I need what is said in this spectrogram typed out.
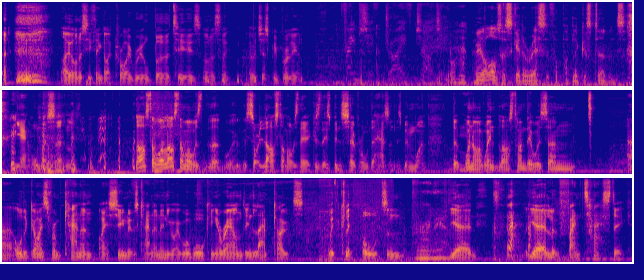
I honestly think I'd cry real burr tears. Honestly, it would just be brilliant. Happen. We'll all just get arrested for public disturbance. Yeah, almost certainly. Last time, well, last time I was, uh, sorry, last time I was there because there's been several. There hasn't. There's been one. That when I went last time, there was um, uh, all the guys from Canonn, I assume it was Canonn anyway, were walking around in lab coats with clipboards and Brilliant. yeah, yeah, it looked fantastic.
